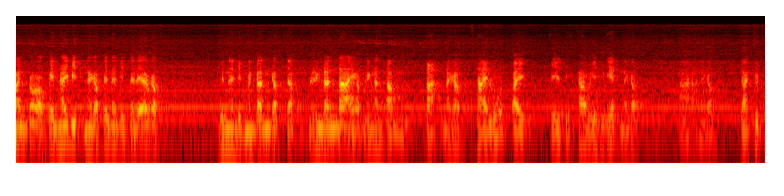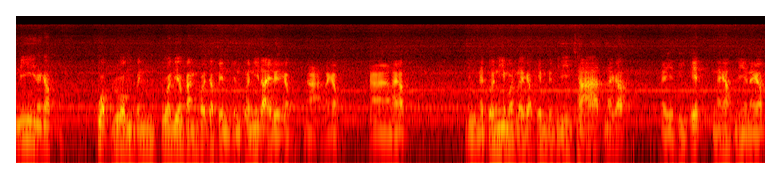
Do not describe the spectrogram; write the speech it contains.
มันก็เป็นไฮบริดนะครับ เป็นไฮบริดไปแล้วครับ เป็นไฮบริดเหมือนกันครับ จับแรงดันได้ครับแรงดันต่ำตัดนะครับถ่ายโหลดไป A เข้า ATS นะครับ อ่า นะครับ จากชุดนี้นะครับ ควบรวมเป็นตัวเดียวกันก็จะเป็นเป็นตัวนี้ได้เลยครับ อ่า นะครับ อ่า นะครับ อยู่ในตัวนี้หมดเลยครับ MPPT Chart นะครับ ATS นะครับนี่นะครับ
